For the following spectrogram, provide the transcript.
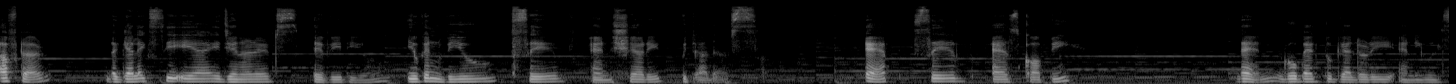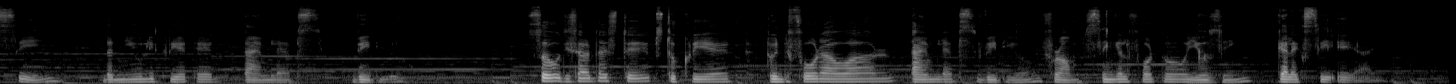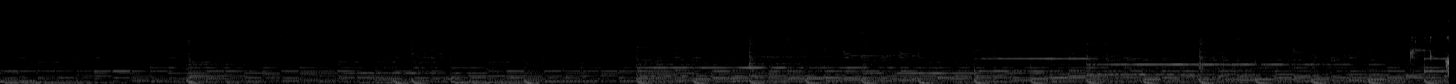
After the Galaxy AI generates a video, you can view, save, and share it with others. Tap Save as Copy then go back to gallery and you will see the newly created time-lapse video. So these are the steps to create 24 hour time-lapse video from single photo using Galaxy AI.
